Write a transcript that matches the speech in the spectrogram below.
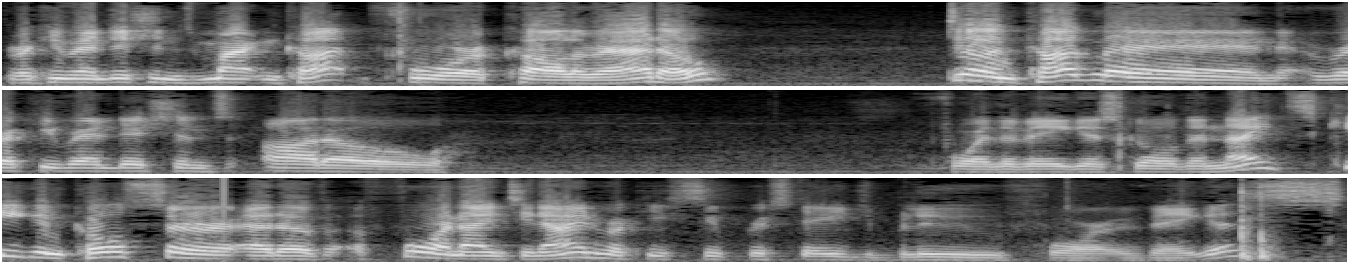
Rookie renditions Martin Kaut for Colorado. Dylan Coghlan, rookie renditions auto for the Vegas Golden Knights. Keegan Kolesar out of 499, rookie super stage blue for Vegas.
